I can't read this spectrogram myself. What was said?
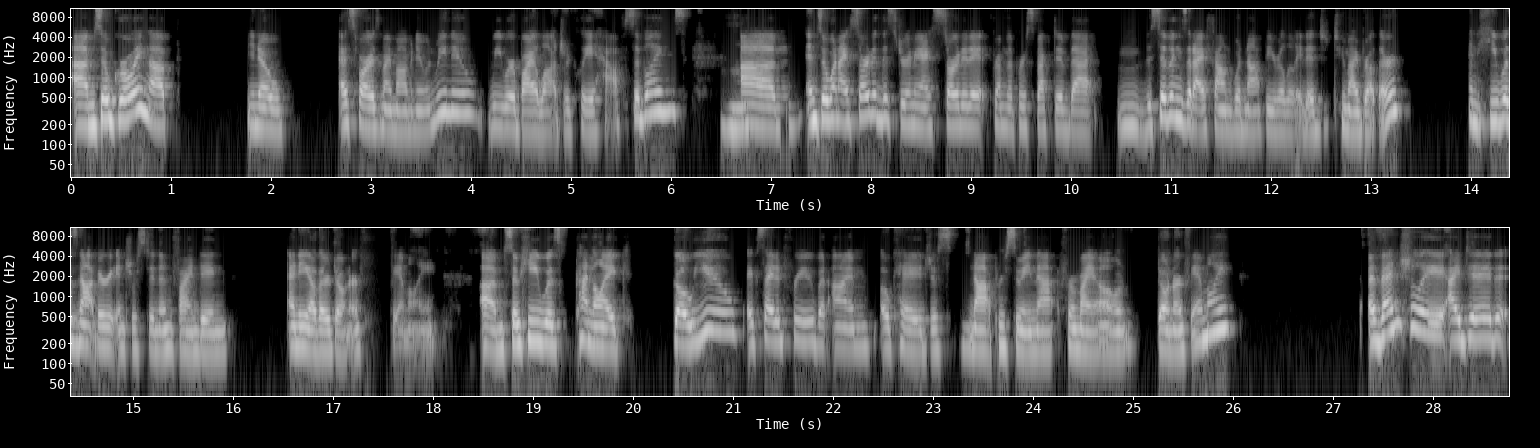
Um, so growing up, you know, as far as my mom knew and we knew, we were biologically half siblings. Mhm. Um, and so when I started this journey, I started it from the perspective that the siblings that I found would not be related to my brother. And he was not very interested in finding any other donor family. Um, so he was kind of like, go you, excited for you, but I'm okay just not pursuing that for my own donor family. Eventually, I did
